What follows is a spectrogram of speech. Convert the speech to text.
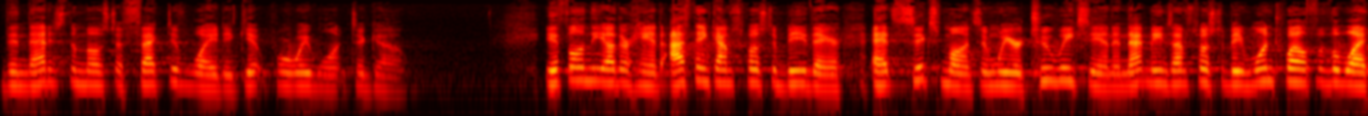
then that is the most effective way to get where we want to go. If, on the other hand, I think I'm supposed to be there at six months and we are two weeks in, and that means I'm supposed to be one twelfth of the way,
